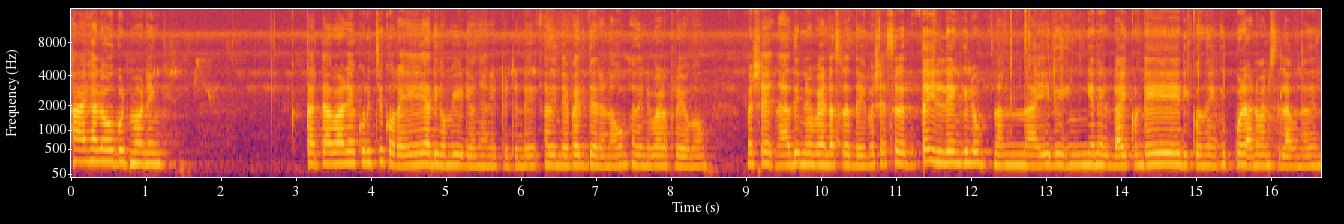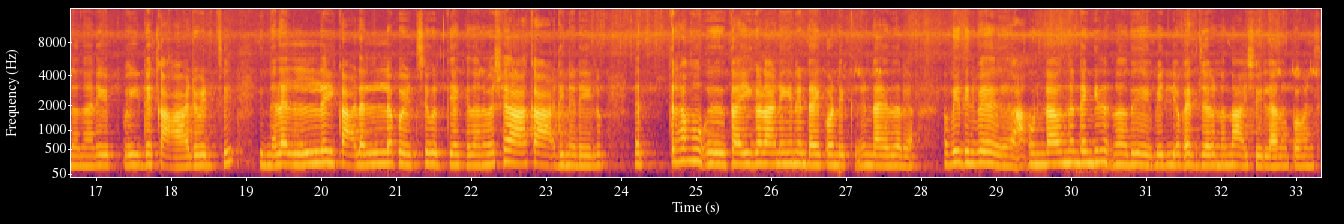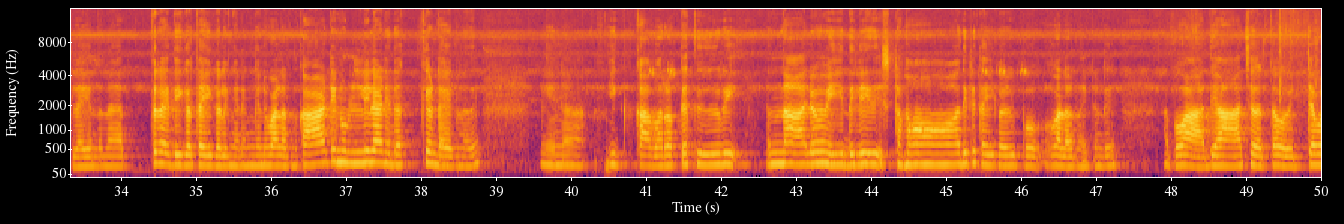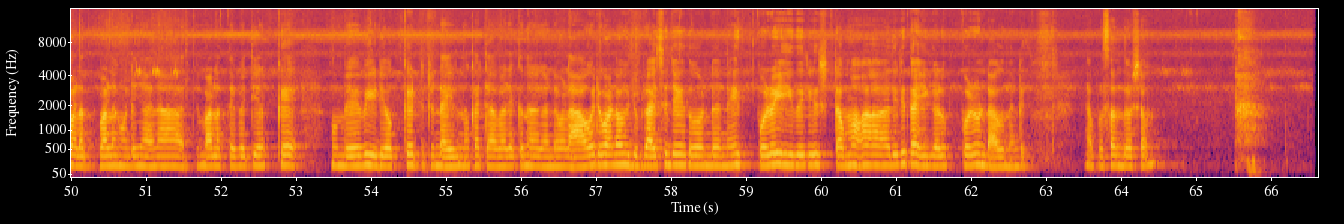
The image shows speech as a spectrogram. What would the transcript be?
Hi hello good morning കറ്റാവാഴയെക്കുറിച്ച് കുറേ അധികം വീഡിയോ ഞാൻ ഇട്ടിട്ടുണ്ട്. അതിന്റെ പരിചരണവും അതിന്റെ വളപ്രയോഗവും. പക്ഷേ അതിന് വേണ്ട ശ്രദ്ധയും പക്ഷേ ശ്രദ്ധ ഇല്ലെങ്കിലും നന്നായി ഇത് ഇങ്ങനെ ഉണ്ടായിക്കൊണ്ടേയിരിക്കുന്നു. ഇപ്പോഴാണ് മനസ്സിലാവുന്നത് എന്തെന്നാൽ ഇപ്പോൾ ഇതിന്റെ കാട് പിടിച്ച് ഇന്നലെ എല്ലാം ഈ കാടെല്ലാം പൊഴിച്ച് വൃത്തിയാക്കിയതാണ്. പക്ഷേ ആ കാടിനിടയിലും എത്ര തൈകളാണ് ഇങ്ങനെ ഉണ്ടായിക്കൊണ്ടിരിക്കുന്നത് ഉണ്ടായത് അപ്പോൾ ഇതിന് ഉണ്ടാവുന്നുണ്ടെങ്കിൽ അത് വലിയ പരിചരണമൊന്നും ആവശ്യമില്ല എന്ന് ഇപ്പോൾ മനസ്സിലായി. എന്താ അത്ര അധികം തൈകൾ ഇങ്ങനെ ഇങ്ങനെ വളർന്നു കാട്ടിനുള്ളിലാണ് ഇതൊക്കെ ഉണ്ടായിരുന്നത്. പിന്നെ ഈ കവറൊക്കെ കീറി എന്നാലും ഇതിൽ ഇഷ്ടമാതിരി തൈകൾ ഇപ്പോൾ വളർന്നിട്ടുണ്ട്. അപ്പോൾ ആദ്യം ആ ചേർത്ത ഒറ്റ വള വളം കൊണ്ട് ഞാൻ ആ വളത്തെ പറ്റിയൊക്കെ മുമ്പേ വീഡിയോ ഒക്കെ ഇട്ടിട്ടുണ്ടായിരുന്നു. കറ്റാവാഴയൊക്കെ നൽകേണ്ട വളം ആ ഒരു വളം ഒരു പ്രാവശ്യം ചെയ്തുകൊണ്ട് തന്നെ ഇപ്പോഴും ഇതിൽ ഇഷ്ടമാതിരി തൈകൾ ഇപ്പോഴും ഉണ്ടാകുന്നുണ്ട്. അപ്പോൾ സന്തോഷം.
